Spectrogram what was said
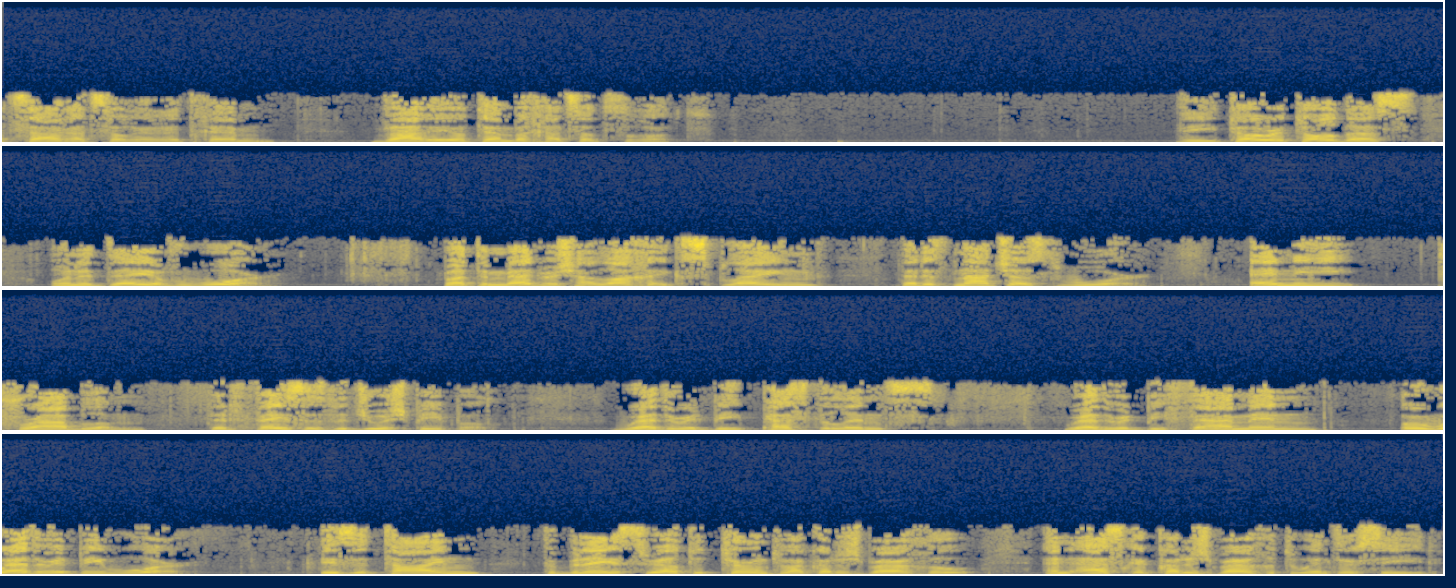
atzar atzoreretchem v'areyotem b'chatzotzrot. The Torah told us on a day of war, but the Medrash Halacha explained that it's not just war. Any problem that faces the Jewish people, whether it be pestilence, whether it be famine, or whether it be war, is a time for Bnei Israel to turn to HaKadosh Baruch Hu and ask HaKadosh Baruch Hu to intercede.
